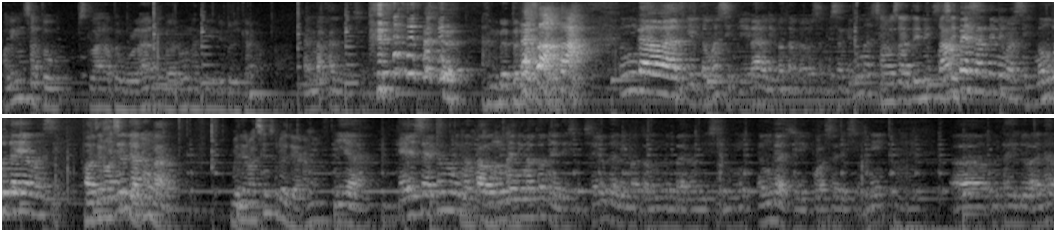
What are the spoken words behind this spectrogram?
Paling satu setelah satu bulan baru nanti dibelikan apa tembakan biasanya anda terus. Enggak mas. Itu masih viral di kota baru sampai saat ini masih sampai saat ini masih sampai saat ini masih. Membudaya masih. Kalau di sini udah jarang enggak Banjarmasin sudah jarang. Iya. Kayak saya kan lima tahun lima tahun ya di sini. Saya udah lima tahun lebaran di sini. Eh, enggak sih puasa di sini. Hmm. Eh, entah idul adha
